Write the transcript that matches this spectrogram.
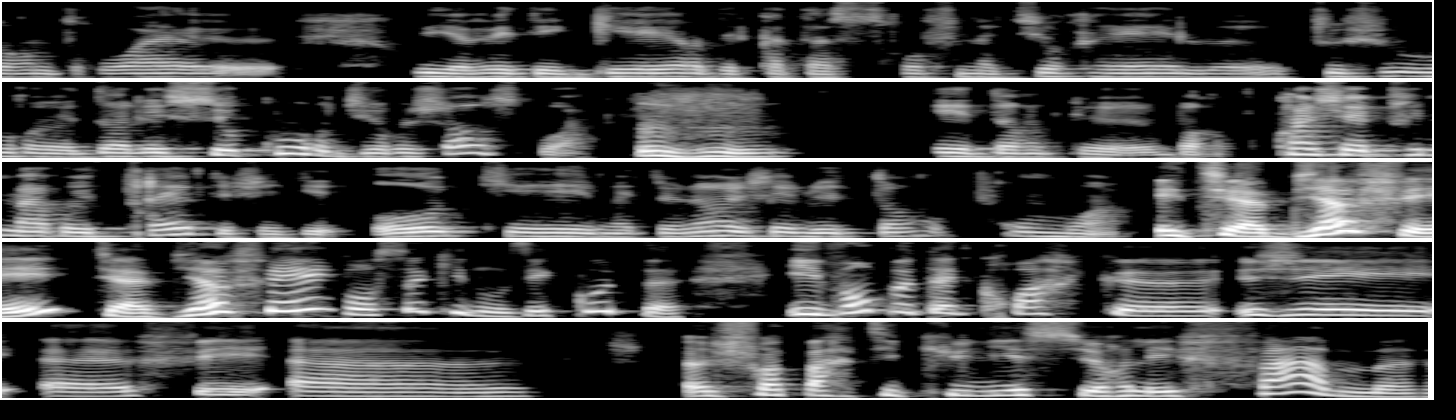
endroits euh, où il y avait des guerres, des catastrophes naturelles, euh, toujours dans les secours d'urgence, quoi. Mmh et donc, euh, bon, quand j'ai pris ma retraite, j'ai dit, OK, maintenant j'ai le temps pour moi. Et tu as bien fait, tu as bien fait. Pour ceux qui nous écoutent, ils vont peut-être croire que j'ai euh, fait un, un choix particulier sur les femmes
